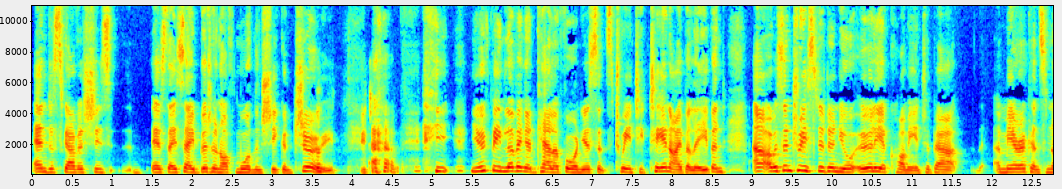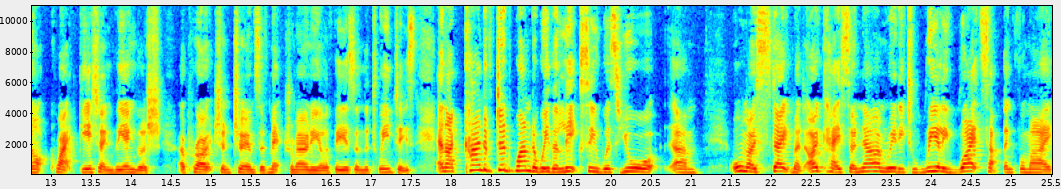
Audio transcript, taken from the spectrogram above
and discovers she's, as they say, bitten off more than she can chew. um, you've been living in California since 2010, I believe, and uh, I was interested in your earlier comment about Americans not quite getting the English approach in terms of matrimonial affairs in the 20s. And I kind of did wonder whether Lexy was your um, almost statement okay, so now I'm ready to really write something for my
